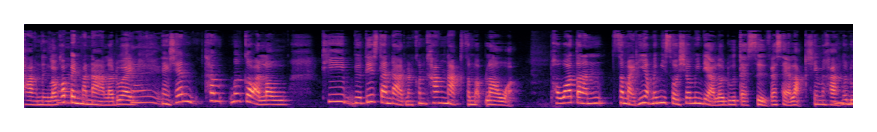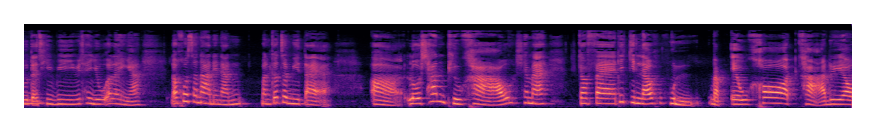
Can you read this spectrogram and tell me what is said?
ทางหนึ่งแล้วก็เป็นมานานแล้วด้วยใช่อย่างเช่น ถ้าเมื่อก่อนเราที่ beauty standard มันค่อนข้างหนักสำหรับเราอะเพราะว่าตอนนั้นสมัยที่ยังไม่มีโซเชียลมีเดียเราดูแต่สื่อกระแสหลักใช่ไหมคะเราดูแต่ทีวีวิทยุอะไรอย่างเงี้ย แล้วโฆษณาในนั้นมันก็จะมีแต่อ่าโลชั่นผิวขาวใช่ไหมกาแฟที่กินแล้วหุ่นแบบเอวคอดขาเรียว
